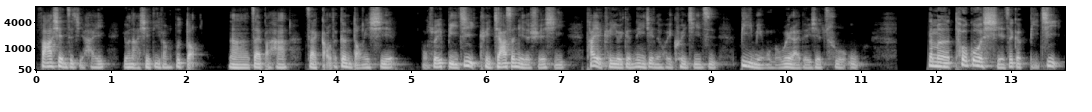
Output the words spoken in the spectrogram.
发现自己还有哪些地方不懂，那再把它再搞得更懂一些。所以笔记可以加深你的学习，它也可以有一个内建的回馈机制，避免我们未来的一些错误。那么，透过写这个笔记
